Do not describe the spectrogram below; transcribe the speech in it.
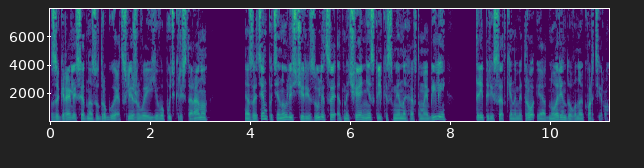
загорались одна за другой, отслеживая его путь к ресторану, а затем потянулись через улицы, отмечая несколько сменных автомобилей, три пересадки на метро и одну арендованную квартиру.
